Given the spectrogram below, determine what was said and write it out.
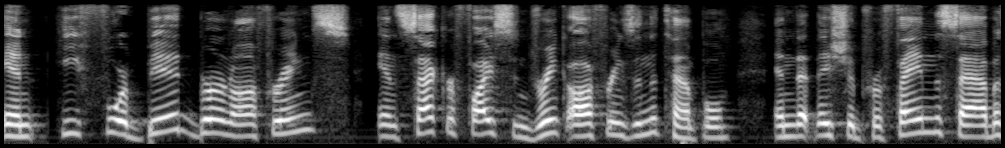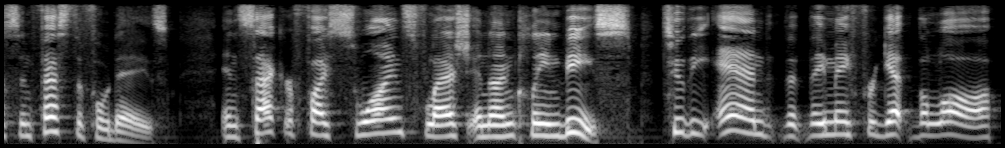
And he forbid burnt offerings and sacrifice and drink offerings in the temple, and that they should profane the Sabbaths and festival days and sacrifice swine's flesh and unclean beasts, to the end that they may forget the law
